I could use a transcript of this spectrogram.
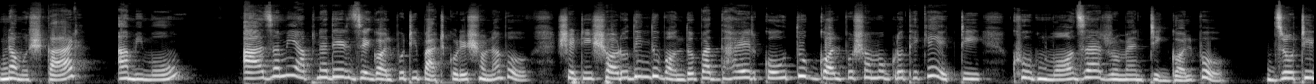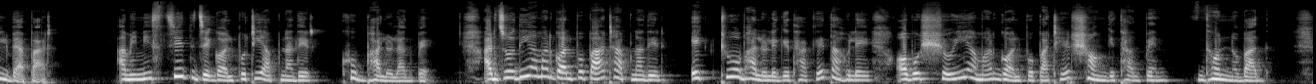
নমস্কার, আমি মৌ। আজ আমি আপনাদের যে গল্পটি পাঠ করে শোনাব, সেটি শরদিন্দু বন্দ্যোপাধ্যায়ের কৌতুক গল্প সমগ্র থেকে একটি খুব মজার রোম্যান্টিক গল্প, জটিল ব্যাপার। আমি নিশ্চিত যে গল্পটি আপনাদের খুব ভালো লাগবে। আর যদি আমার গল্প পাঠ আপনাদের একটুও ভালো লেগে থাকে, তাহলে অবশ্যই আমার গল্প পাঠের সঙ্গে থাকবেন। ধন্যবাদ।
